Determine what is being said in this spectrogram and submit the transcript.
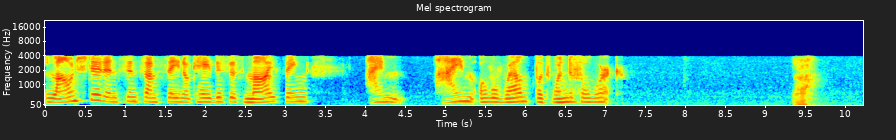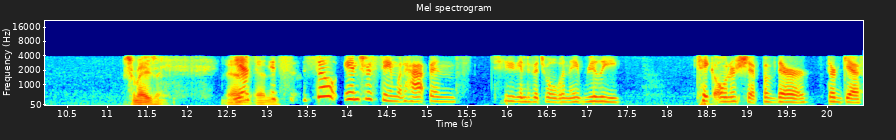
launched it, and since I'm saying, okay, this is my thing. I'm I'm overwhelmed with wonderful work. Ah, it's amazing. And, yes, and it's so interesting what happens to the individual when they really take ownership of their their gifts.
